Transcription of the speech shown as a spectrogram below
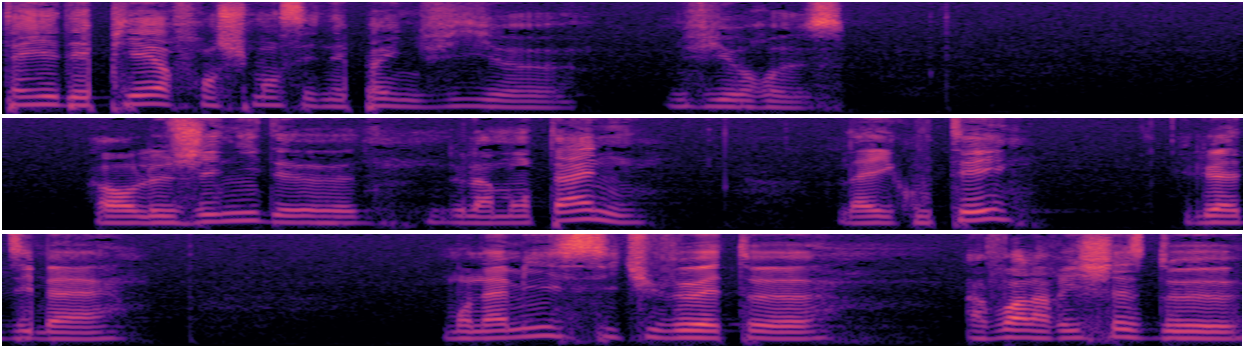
tailler des pierres, franchement, ce n'est pas une vie, euh, heureuse. Alors le génie de, la montagne l'a écouté. Il lui a dit, ben, mon ami, si tu veux euh, avoir la richesse de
